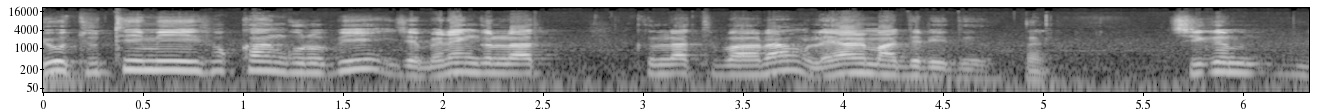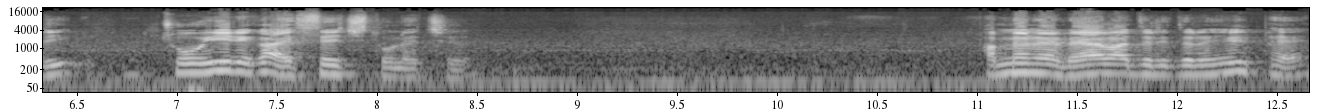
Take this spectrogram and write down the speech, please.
요 두 팀이 속한 그룹이 이제 메넨글라 글라트바랑 레알 마드리드. 네. 지금 리, 조 1위가 SH 도네츠. 반면에 레알 마드리드는 1패.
